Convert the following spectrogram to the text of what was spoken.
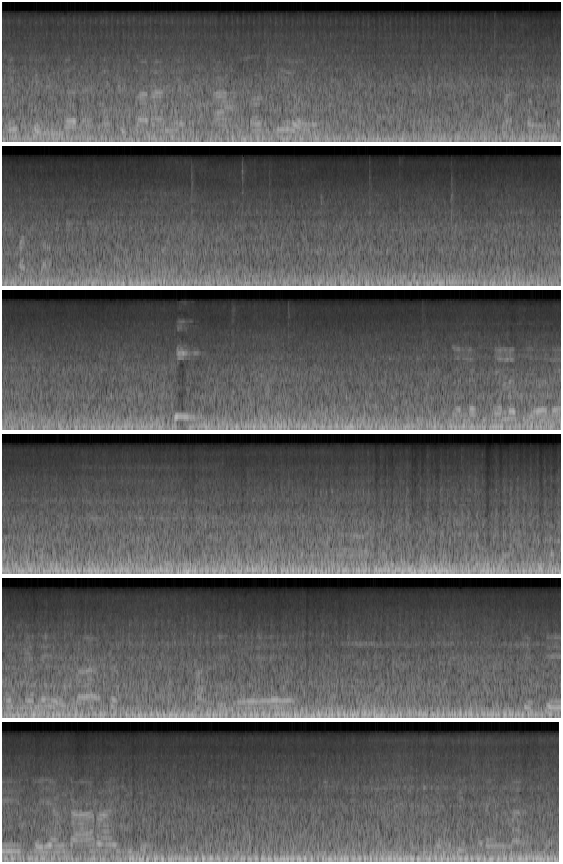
ini sebenarnya diparani kantor dia langsung cepet kok. Nyelip-nyelip ya oleh tapi kini macet tadi ini TV Bayangkara gitu jadi sering macet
